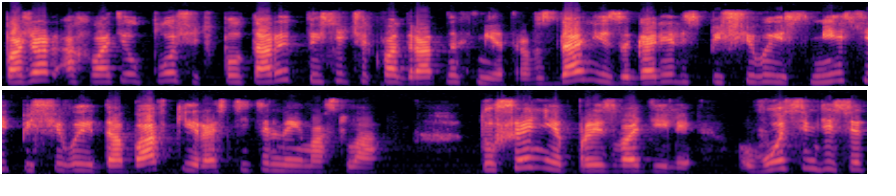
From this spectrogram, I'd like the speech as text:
Пожар охватил площадь в полторы тысячи квадратных метров. В здании загорелись пищевые смеси, пищевые добавки и растительные масла. Тушение производили 80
